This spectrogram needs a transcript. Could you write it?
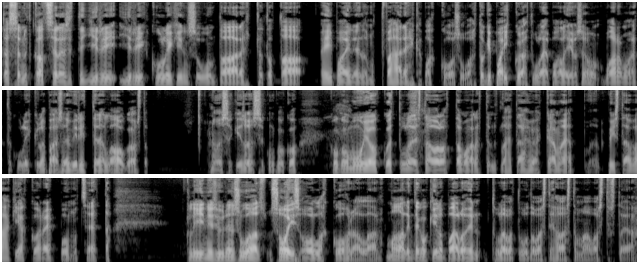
tässä nyt katselen sitten Jiri, Jiri Kulikin suuntaan, että tota, ei paineita, mutta vähän ehkä pakko osua. Toki paikkoja tulee paljon, se on varma, että Kulik kyllä pääsee virittelemään laukausta noissa kisoissa, kun koko, koko muu joukkue tulee sitä odottamaan, että nyt lähdetään hyökkäämään ja pistää vähän kiekkoa reppuun, mutta se, että kliinisyyden suo sois olla kohdallaan. Maalintekokilpailuihin tulevat luultavasti haastamaan vastustajaa.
